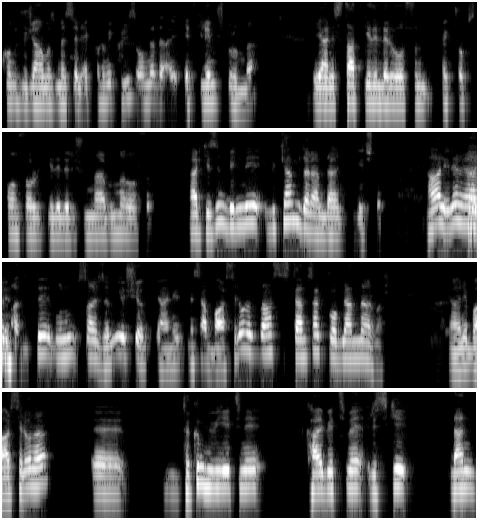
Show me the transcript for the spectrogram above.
konuşacağımız mesele ekonomik kriz onları da etkilemiş durumda. Yani stat gelirleri olsun, pek çok sponsorluk gelirleri şunlar bunlar olsun. herkesin belini büken bir dönemden geçtik. Haliyle Real Madrid de bunun sancılarını yaşıyor. Yani mesela Barcelona'da daha sistemsel problemler var. Yani Barcelona e, takım hüviyetini kaybetme riskinden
